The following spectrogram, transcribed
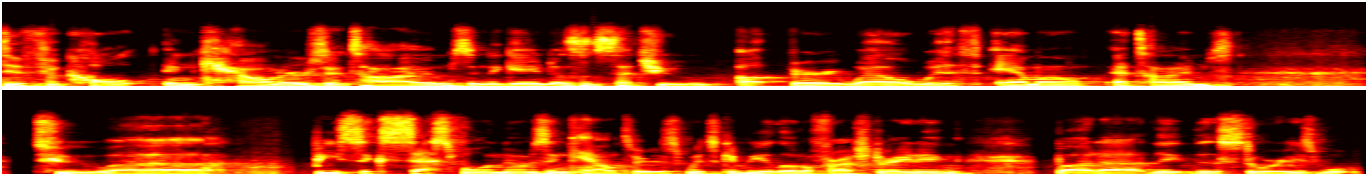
difficult encounters at times, and the game doesn't set you up very well with ammo at times to uh, be successful in those encounters, which can be a little frustrating. But uh, the the story's w-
